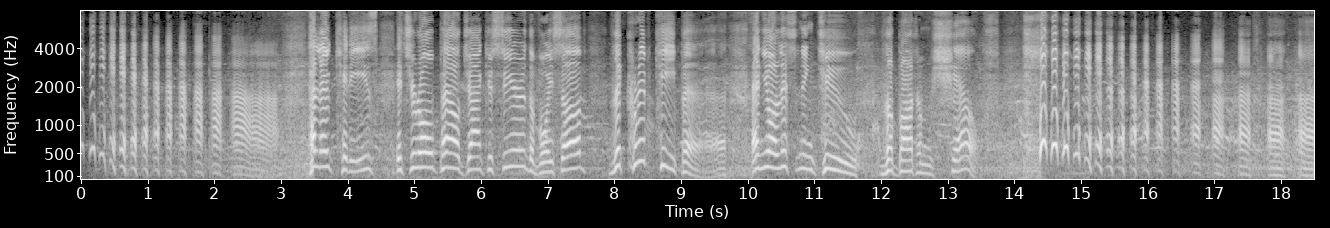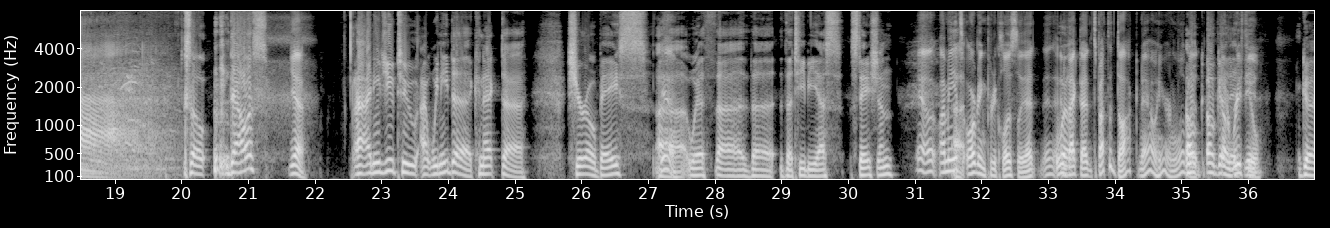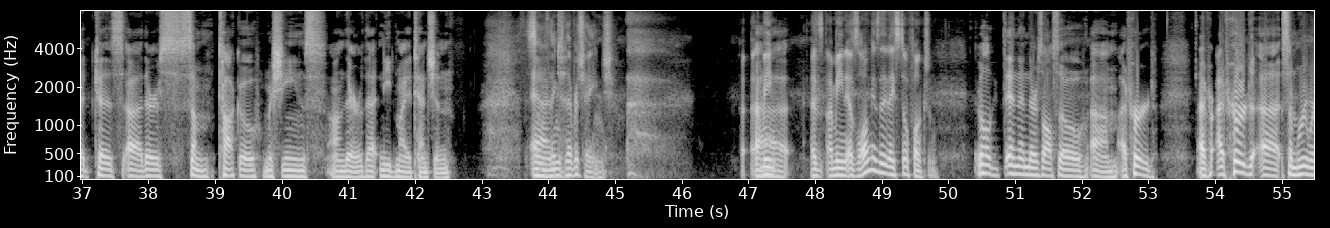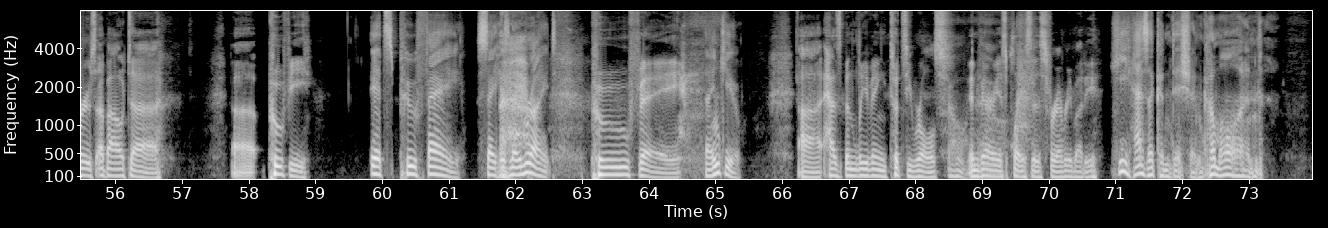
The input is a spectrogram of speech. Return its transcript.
Hello, kiddies. It's your old pal John Kassir, the voice of the Crypt Keeper. And you're listening to The Bottom Shelf. So, Dallas, Yeah. uh, I need you to. Uh, we need to connect uh, Shiro Base uh, Yeah. with uh, the the TBS station. Yeah. I mean, it's Uh, orbiting pretty closely. That, in well- fact, it's about to dock now here in a little Oh, bit. oh, Got good. a It- it- refuel. good, because uh, there's some taco machines on there that need my attention. Some and- things never change. I- I mean, Uh, as I mean, as long as they, they still function. Well, and then there's also um, I've heard, I've I've heard uh, some rumors about uh, uh, Poofy It's Poufet. Say his name right. Poofay Thank you. uh, has been leaving Tootsie Rolls Oh, in no. various places for everybody. He has a condition. Come on.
